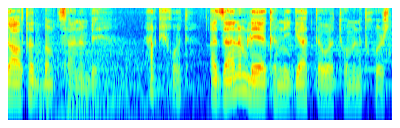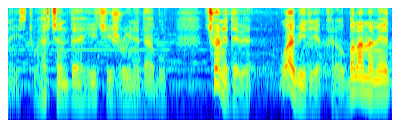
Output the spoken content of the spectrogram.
گاڵتەت بەم قسانەم بێ حەقی خۆت ئەزانم لە یەکەم نیگاتەوە تۆ منت خۆش نەویست و هەرچەندە هیچیش ڕووی نەدابوو چۆنە دەوێ وابیر لێ بکەرەوە بەڵام ئەمێت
